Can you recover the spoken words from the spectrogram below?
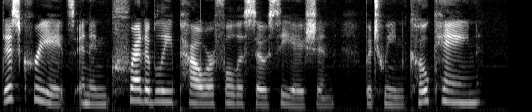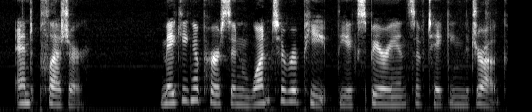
this creates an incredibly powerful association between cocaine and pleasure, making a person want to repeat the experience of taking the drug.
